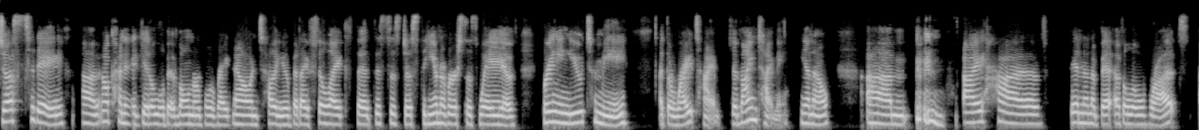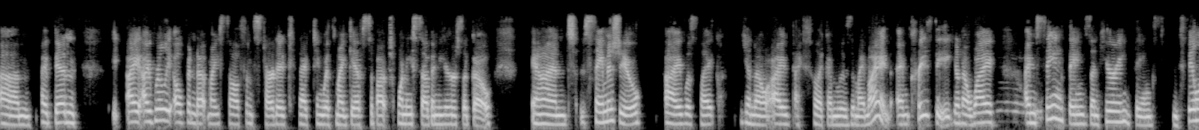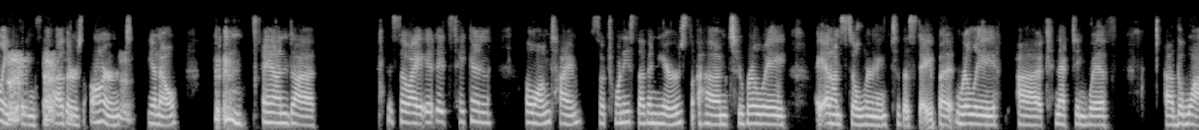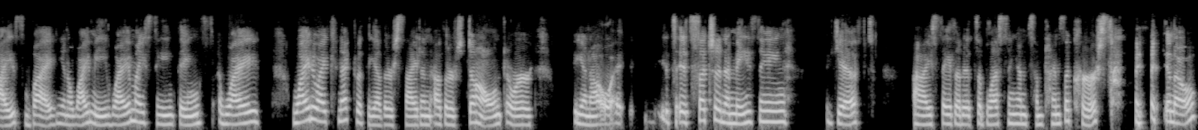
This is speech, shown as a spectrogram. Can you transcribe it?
just today, um, I'll kind of get a little bit vulnerable right now and tell you, but I feel like that this is just the universe's way of bringing you to me at the right time, divine timing. You know, um, I have been in a bit of a little rut. Um, I've been I, I, really opened up myself and started connecting with my gifts about 27 years ago. And same as you, I was like, you know, I, I feel like I'm losing my mind. I'm crazy. You know, why I'm seeing things and hearing things and feeling things that others aren't, you know. and uh, so I it, it's taken a long time, so 27 years um, to really, and I'm still learning to this day, but really uh, connecting with uh, the whys. Why, you know, why me? Why am I seeing things? Why why do I connect with the other side and others don't? Or, you know, it's it's such an amazing gift. I say that it's a blessing and sometimes a curse, you know.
